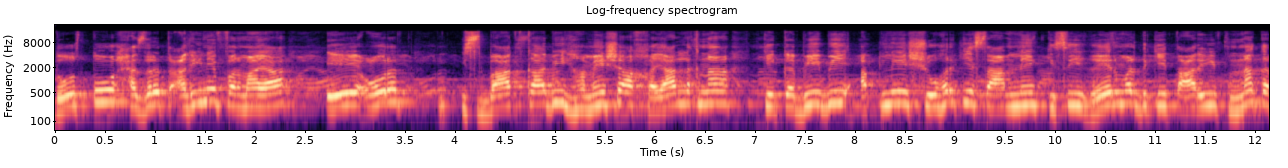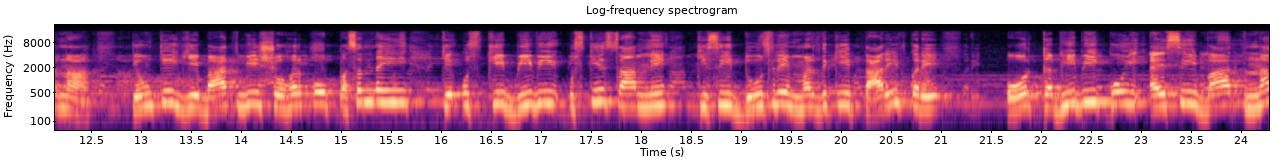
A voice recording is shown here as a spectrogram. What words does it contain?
दोस्तों, हज़रत अली ने फरमाया, ए औरत, इस बात का भी हमेशा ख्याल रखना कि कभी भी अपने शोहर के सामने किसी गैर मर्द की तारीफ़ न करना, क्योंकि ये बात भी शोहर को पसंद नहीं कि उसकी बीवी उसके सामने किसी दूसरे मर्द की तारीफ़ करे। और कभी भी कोई ऐसी बात न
